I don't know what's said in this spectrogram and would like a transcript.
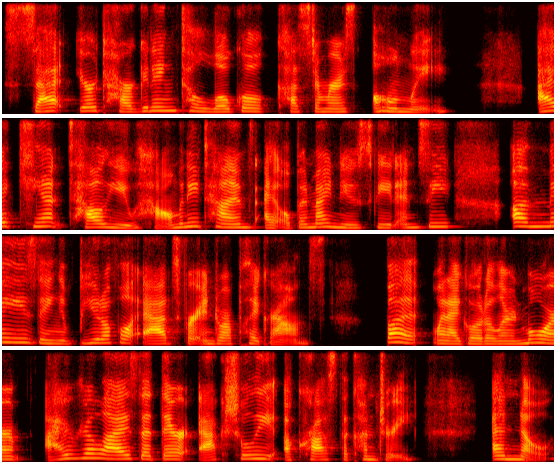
set your targeting to local customers only. I can't tell you how many times I open my newsfeed and see amazing, beautiful ads for indoor playgrounds. But when I go to learn more, I realize that they're actually across the country. And no,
